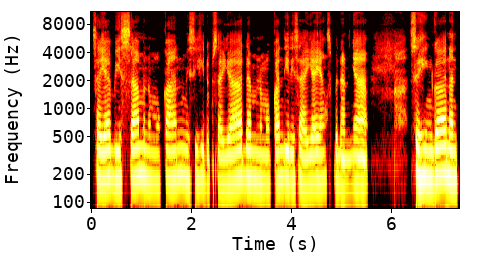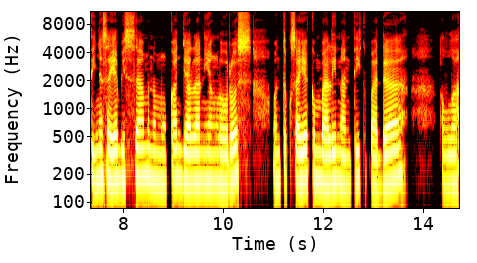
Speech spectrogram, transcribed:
saya bisa menemukan misi hidup saya dan menemukan diri saya yang sebenarnya. Sehingga nantinya saya bisa menemukan jalan yang lurus untuk saya kembali nanti kepada Allah.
